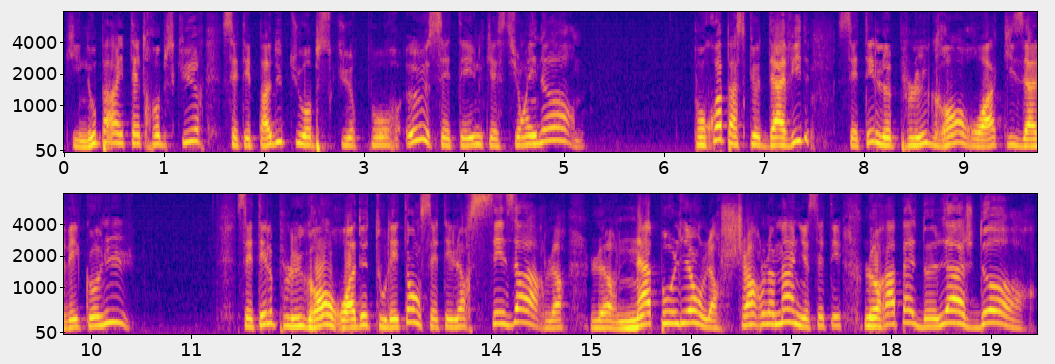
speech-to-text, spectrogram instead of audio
qui nous paraît peut-être obscure, n'était pas du tout obscur pour eux, c'était une question énorme. Pourquoi? Parce que David, c'était le plus grand roi qu'ils avaient connu. C'était le plus grand roi de tous les temps. C'était leur César, leur, Napoléon, leur Charlemagne. C'était le rappel de l'âge d'or.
